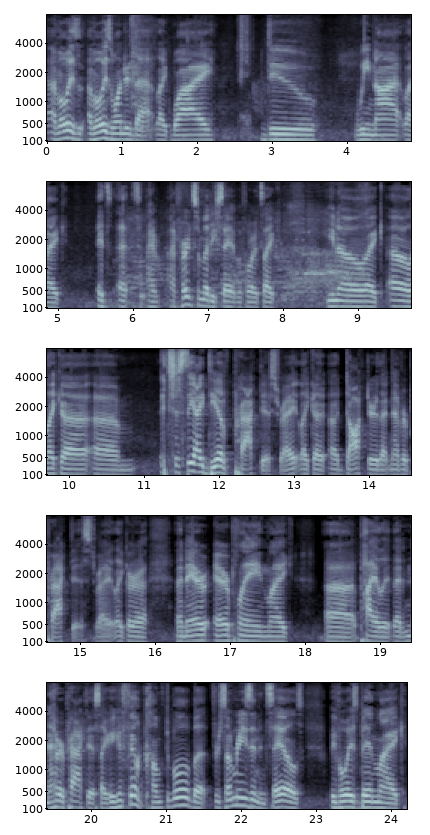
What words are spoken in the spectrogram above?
I've always I've always wondered that. Like, why do we not like? It's, it's I've, I've heard somebody say it before. It's like, you know, like oh, like a um, it's just the idea of practice, right? Like a, a doctor that never practiced, right? Like or a, an air airplane like uh, pilot that never practiced. Like you feel comfortable, but for some reason in sales, we've always been like,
